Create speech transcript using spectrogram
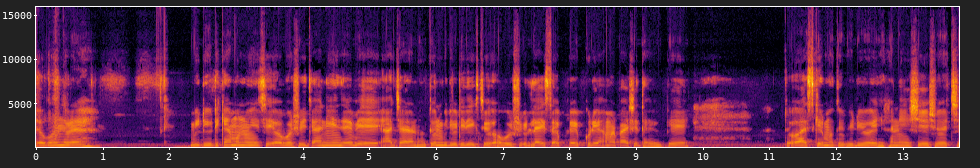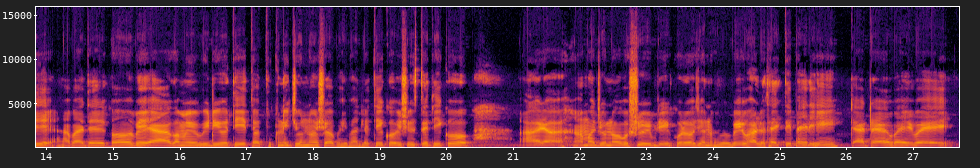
তো বন্ধুরা, ভিডিওটি কেমন হয়েছে অবশ্যই জানিয়ে যাবে। আর যারা নতুন ভিডিওটি দেখছ, অবশ্যই লাইক সাবস্ক্রাইব করে আমার পাশে থাকবে। তো আজকের মতো ভিডিও এখানে শেষ হচ্ছে। আবার দেখা হবে আগামী ভিডিওতে। ততক্ষণের জন্য সবাই ভালো থেকো, সুস্থ থেকো। আর আমার জন্য অবশ্যই প্রে করো যেন ভালো থাকতে পারি। টাটা বাই বাই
